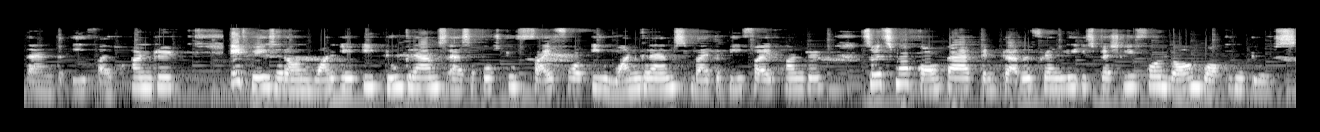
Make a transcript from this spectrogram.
than the B500. It weighs around 182 grams as opposed to 541 grams by the B500. So it's more compact and travel friendly especially for long walking tours.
